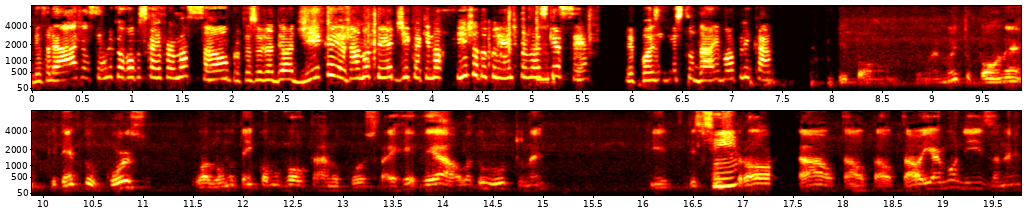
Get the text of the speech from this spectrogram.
Eu falei, ah, já sei onde que eu vou buscar informação. O professor já deu a dica e eu já anotei a dica aqui na ficha do cliente para não esquecer. Depois eu vou estudar e vou aplicar. Que bom muito bom, né? Que dentro do curso, o aluno tem como voltar no curso lá e rever a aula do luto, né? Que desconstrói, Sim. tal, tal, tal, tal, e harmoniza, né?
